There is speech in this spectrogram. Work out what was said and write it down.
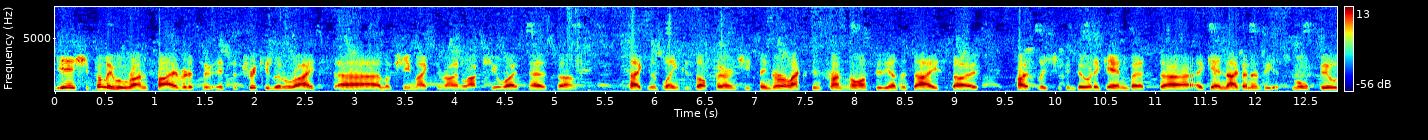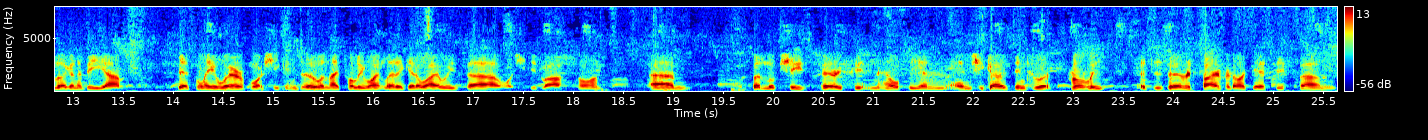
Yeah, she probably will run favourite. It's a, it's a tricky little race. Uh, look, she makes her own luck. She always has. Um, taken the blinkers off her, and she seemed to relax in front nicely the other day. So hopefully she can do it again. But uh, again, they're going to be a small field. They're going to be um, definitely aware of what she can do, and they probably won't let her get away with uh, what she did last time. Um, but look, she's very fit and healthy, and, and she goes into it probably a deserved favourite, I guess. If um,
